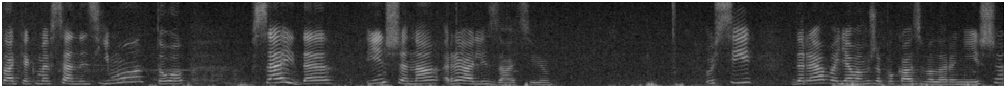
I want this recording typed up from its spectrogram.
Так як ми все не з'їмо, то все йде інше на реалізацію. Усі дерева я вам вже показувала раніше.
